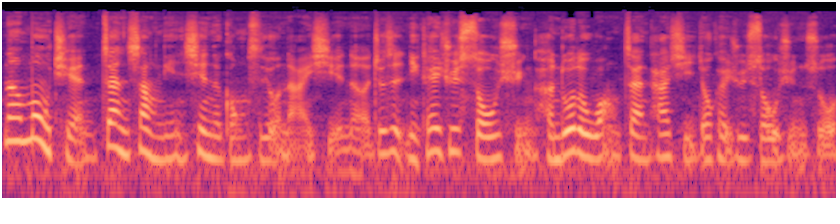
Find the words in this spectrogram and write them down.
那目前站上年线的公司有哪一些呢？就是你可以去搜寻很多的网站，它其实都可以去搜寻说，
